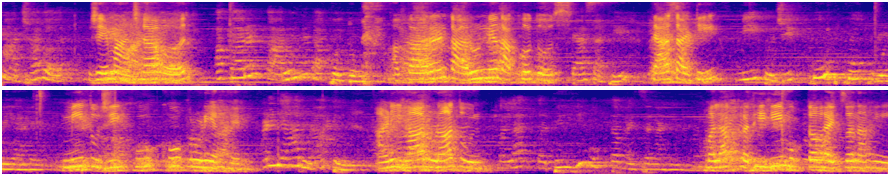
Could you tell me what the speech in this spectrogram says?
माझ्यावर जे माझ्यावर अकारण दाखवतो अकारण कारुण्य दाखवतोस. त्यासाठी त्यासाठी मी तुझी खूप खूप ऋणी आहे. मी तुझी खूप खूप ऋणी आहे. आणि या ऋणातून आणि ह्या ऋणातून मला कधीही मुक्त व्हायचं नाही. मला कधीही मुक्त व्हायचं नाही.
